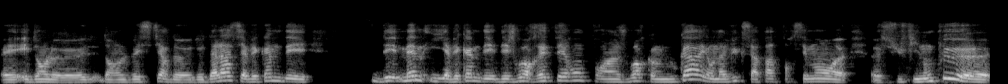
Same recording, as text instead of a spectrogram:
et, dans le, dans le vestiaire de, de, Dallas. Il y avait quand même des, même, il y avait quand même des, joueurs référents pour un joueur comme Luca, et on a vu que ça n'a pas forcément euh, euh, suffi non plus. Euh,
